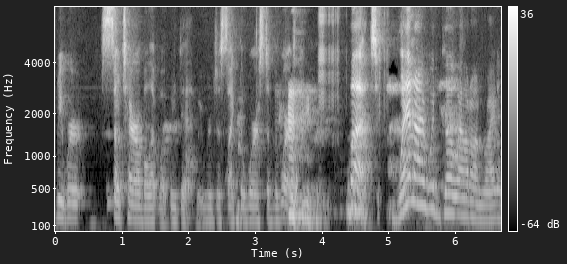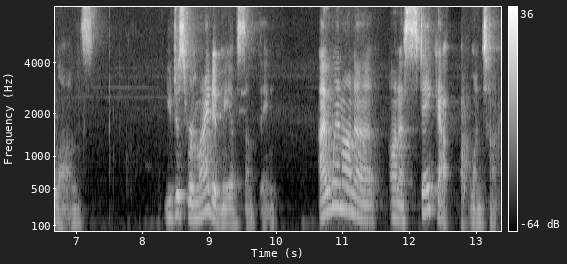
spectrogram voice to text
we were so terrible at what we did. We were just like the worst of the worst. but when I would go out on ride alongs, you just reminded me of something. I went on a on a stakeout one time.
